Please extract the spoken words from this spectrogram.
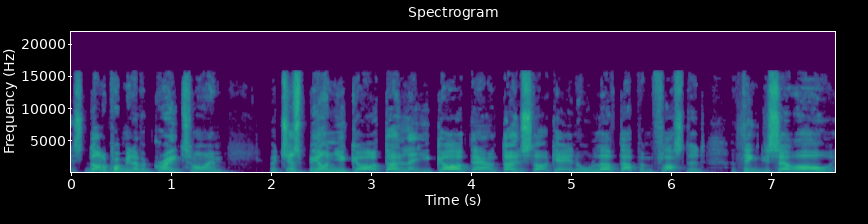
it's not a problem. You have a great time. But just be on your guard. Don't let your guard down. Don't start getting all loved up and flustered and think to yourself, oh,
